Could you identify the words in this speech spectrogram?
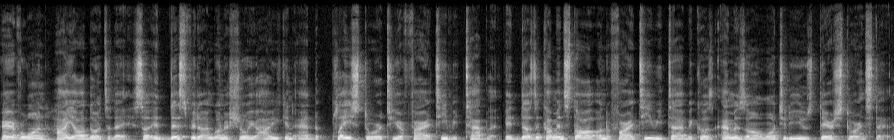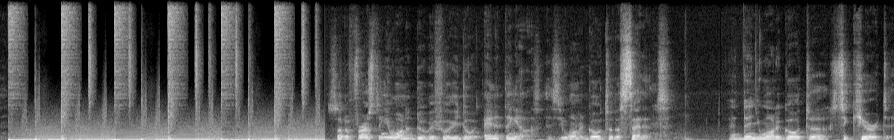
Hey everyone, how y'all doing today? So in this video, I'm going to show you how you can add the Play Store to your Fire HD tablet. It doesn't come installed on the Fire HD tab because Amazon wants you to use their store instead. So the first thing you want to do before you do anything else is you want to go to the settings and then you want to go to security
